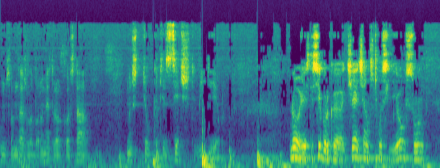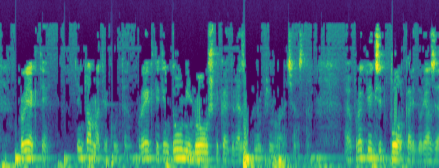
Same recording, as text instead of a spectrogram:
un sondaj la barometru ar costa nu știu câte zeci de mii de euro. Nu, este sigur că ceea ce am spus eu sunt proiecte din toamna trecută, proiecte din 2019 care durează până în primăvara aceasta, uh, proiectul Exit Pol care durează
